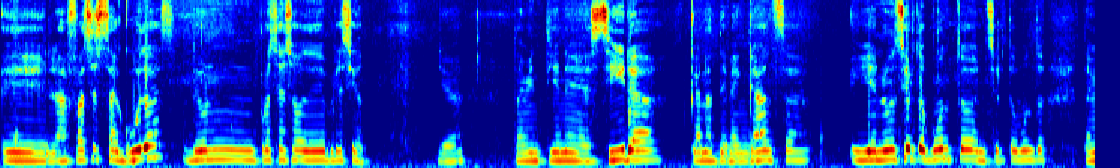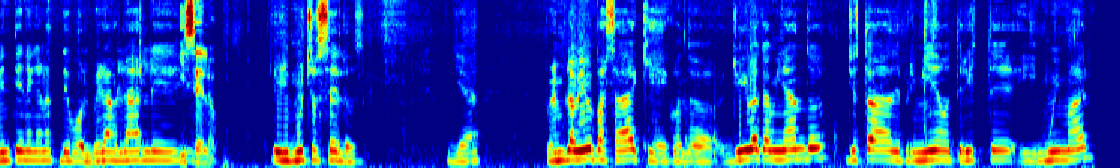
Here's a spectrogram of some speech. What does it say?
eh, las fases agudas de un proceso de depresión. ¿ya? También tiene ira, ganas de venganza y en un cierto punto, en cierto punto también tiene ganas de volver a hablarle y celo. y muchos celos. ¿Ya? Por ejemplo, a mí me pasaba que cuando yo iba caminando, yo estaba deprimido, triste y muy mal,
